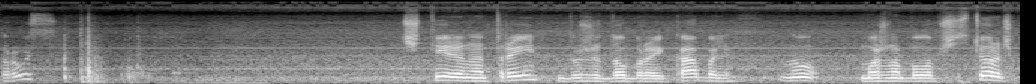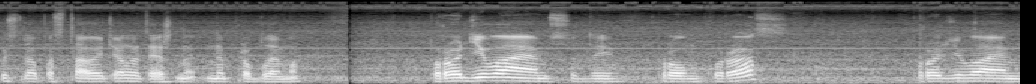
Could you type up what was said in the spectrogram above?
Хрусь. 4 на 3 дуже добрий кабель. Ну, можна було б шістерочку сюди поставити, але теж не, не проблема. Продіваємо сюди промку раз, продіваємо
